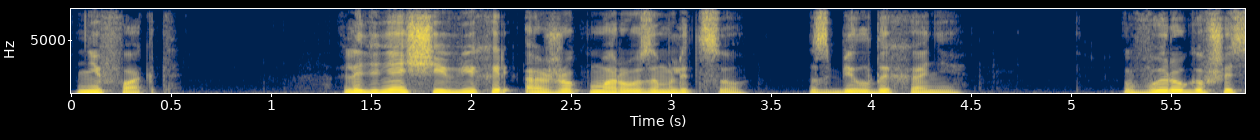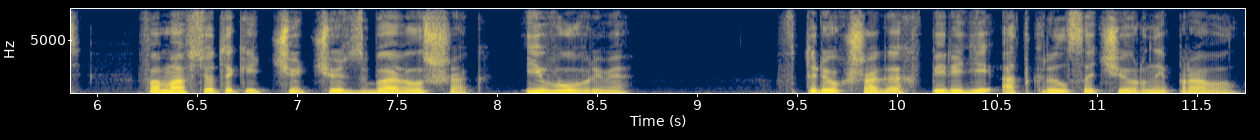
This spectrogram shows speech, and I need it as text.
Не факт. Леденящий вихрь ожег морозом лицо, сбил дыхание. Выругавшись, Фома все-таки чуть-чуть сбавил шаг. И вовремя. В трех шагах впереди открылся черный провал.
